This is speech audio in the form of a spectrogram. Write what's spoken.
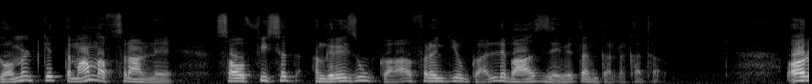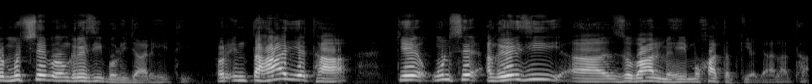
گورنمنٹ کے تمام افسران نے سو فیصد انگریزوں کا، فرنگیوں کا لباس زیب تن کر رکھا تھا۔ اور مجھ سے وہ انگریزی بولی جا رہی تھی۔ اور انتہا یہ تھا کہ ان سے انگریزی زبان میں ہی مخاطب کیا جا رہا تھا۔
